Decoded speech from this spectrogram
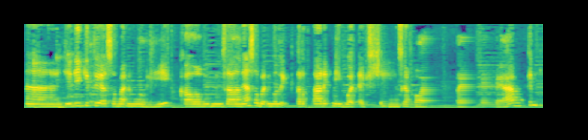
Nah, jadi gitu ya Sobat Ngulik. Kalau misalnya Sobat Ngulik tertarik nih buat exchange ke Korea, mungkin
